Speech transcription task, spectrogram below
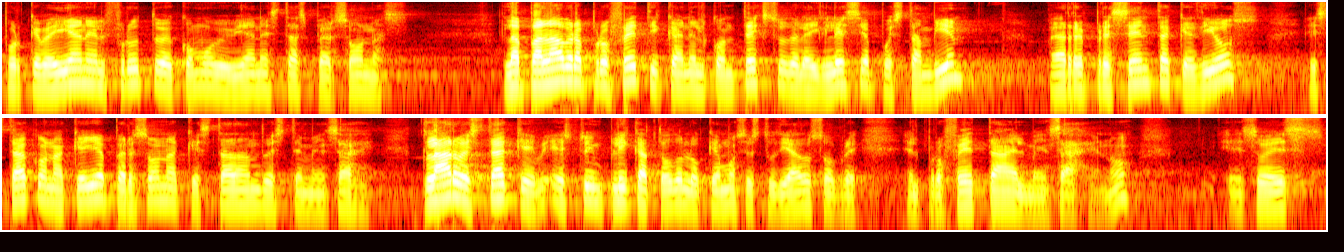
porque veían el fruto de cómo vivían estas personas. La palabra profética en el contexto de la iglesia, pues también representa que Dios está con aquella persona que está dando este mensaje. Claro está que esto implica todo lo que hemos estudiado sobre el profeta, el mensaje, ¿no? Eso es,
